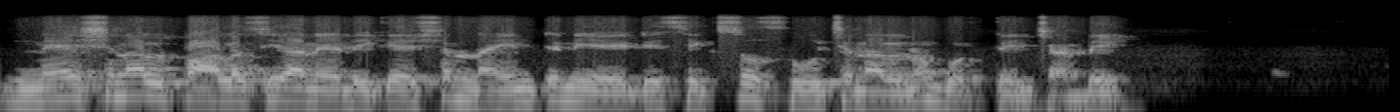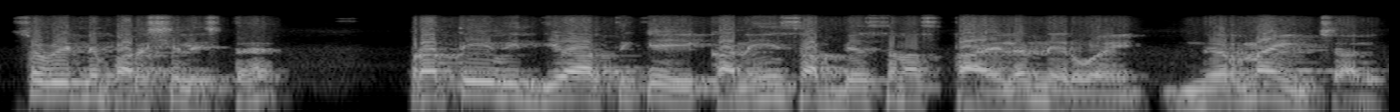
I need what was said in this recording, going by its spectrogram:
national policy and education nineteen eighty six సూచనలను గుర్తించండి. సో వీటిని పరిశీలిస్తే ప్రతి విద్యార్థికి కనీస అభ్యసన స్థాయిలను నిర్వహి నిర్ణయించాలి.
